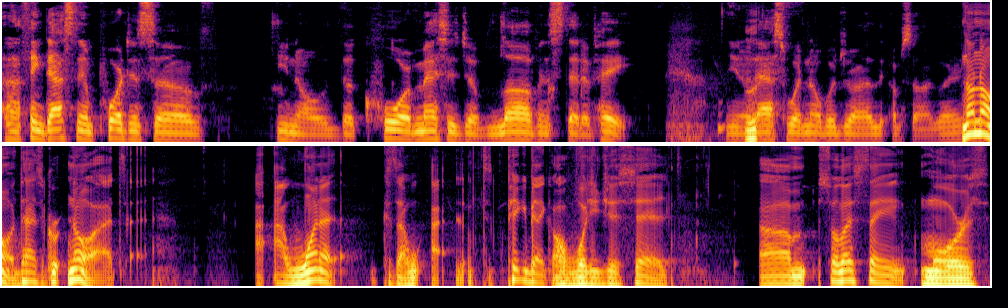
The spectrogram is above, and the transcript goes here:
and I think that's the importance of, you know, the core message of love instead of hate. You know, that's what Noble Joy. I'm sorry. Go ahead. No, no, that's great. No, I, I, I want to because I, I to piggyback off what you just said. Um, so let's say Moors,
